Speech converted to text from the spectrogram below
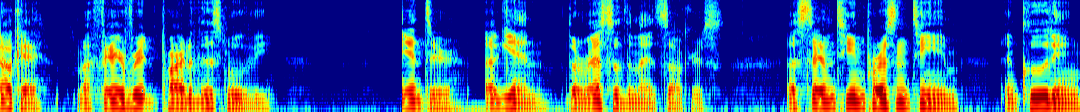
Okay, my favorite part of this movie. Enter again the rest of the Night Stalkers, a 17 person team, including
